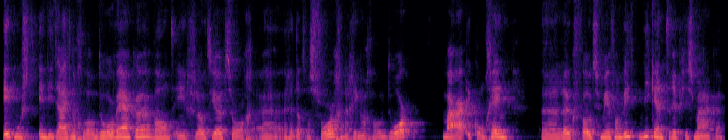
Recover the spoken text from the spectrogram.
Ik moest in die tijd nog gewoon doorwerken, want in gesloten jeugdzorg, uh, dat was zorg en daar gingen we gewoon door. Maar ik kon geen uh, leuke foto's meer van weekendtripjes maken.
